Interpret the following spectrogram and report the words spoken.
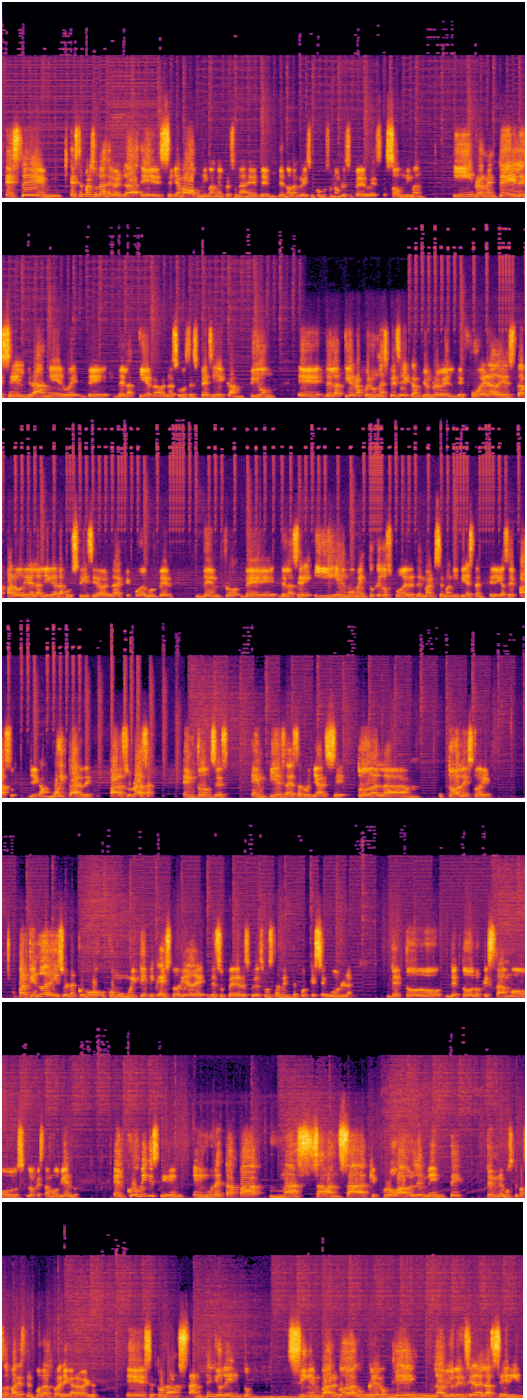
este, este personaje, ¿verdad? Se llama Omniman, el personaje de, de Nolan Grayson, como su nombre superhéroe es, es Omniman. Y realmente él es el gran héroe de, de la Tierra, ¿verdad? Es una especie de campeón eh, de la Tierra, pero una especie de campeón rebelde, fuera de esta parodia de la Liga de la Justicia, ¿verdad? Que podemos ver dentro de, de la serie. Y el momento que los poderes de Mark se manifiestan, que dígase de paso, llega muy tarde para su raza, entonces empieza a desarrollarse toda la, toda la historia. Partiendo de ahí suena como, como muy típica historia de, de superhéroes, pero es justamente porque se burla de todo, de todo lo, que estamos, lo que estamos viendo. El cómic, Steven, en una etapa más avanzada que probablemente tendremos que pasar varias temporadas para llegar a verlo, eh, se torna bastante violento. Sin embargo, Dago, creo que la violencia de la serie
